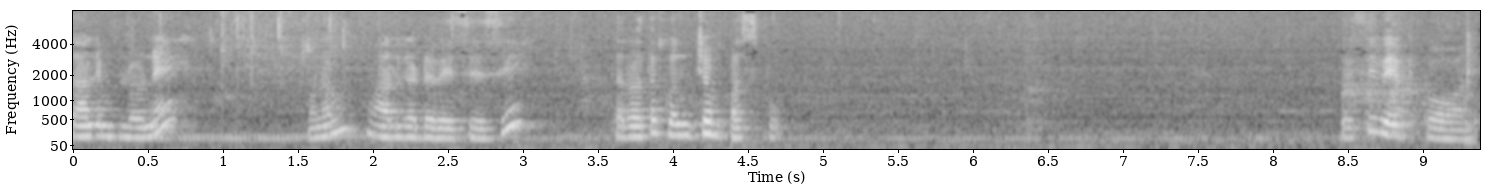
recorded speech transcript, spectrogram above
తాలింపులోనే మనం ఆలుగడ్డ వేసేసి తర్వాత కొంచెం పసుపు వేసి వేపుకోవాలి.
